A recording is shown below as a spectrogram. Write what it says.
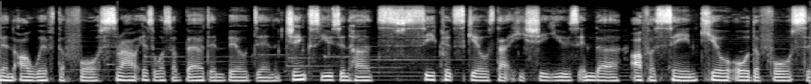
Then are with the force. Throughout it was a burden building. Jinx using her secret skills that he, she used in the other scene kill all the forces.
